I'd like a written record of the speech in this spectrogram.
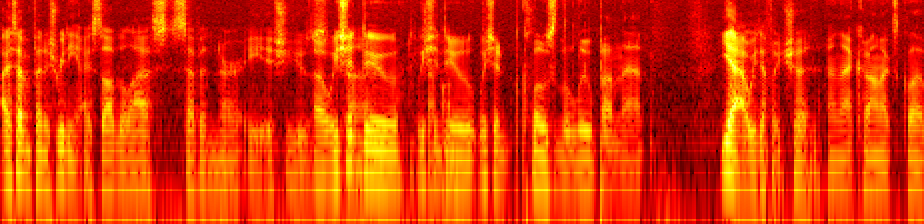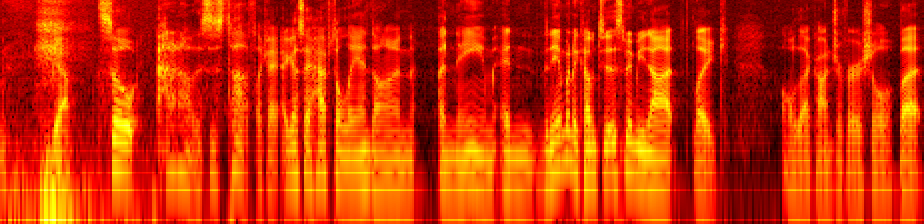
I just haven't finished reading it. I still have the last seven or eight issues. Oh, we should uh, do. We should on. do. We should close the loop on that Yeah, we definitely should. on that comics club. Yeah. So I don't know. This is tough. Like I, I guess I have to land on a name, and the name I'm going to come to. This is maybe not like all that controversial, but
